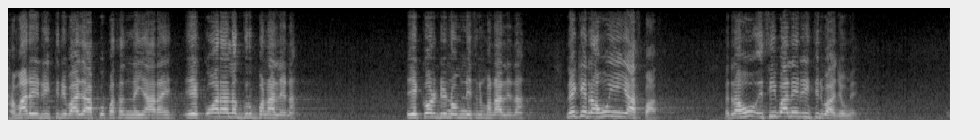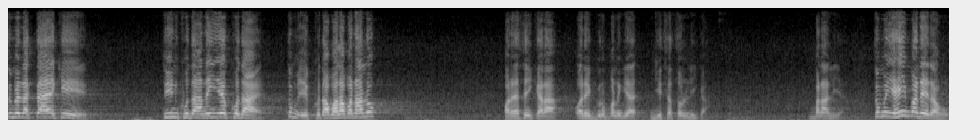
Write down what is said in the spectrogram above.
हमारे रीति रिवाज आपको पसंद नहीं आ रहे हैं। एक और अलग ग्रुप बना लेना। एक और डिनोमिनेशन बना लेना। लेकिन रहो यही आसपास। रहो इसी वाले रीति रिवाजों में। तुम्हें लगता है कि तीन खुदा नहीं, एक खुदा है। तुम एक खुदा वाला बना लो। और ऐसे ही करा और एक ग्रुप बन गया, जीसस ओनली का। बना लिया। तुम यहीं बने रहो।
